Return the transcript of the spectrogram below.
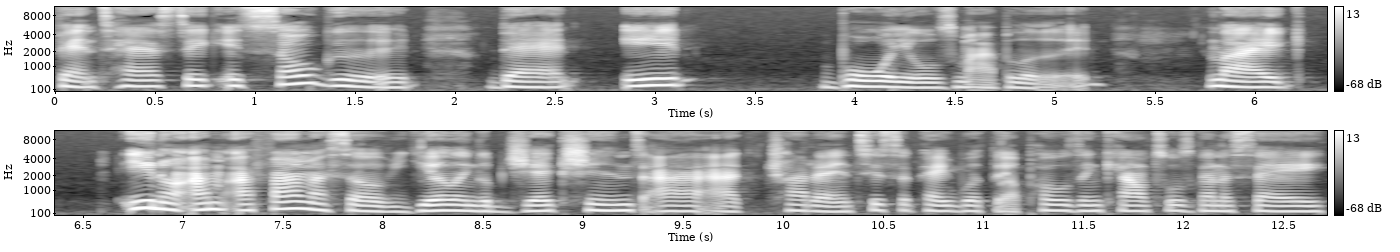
fantastic. It's so good that it boils my blood. Like you know, I'm, I find myself yelling objections. I, I try to anticipate what the opposing counsel is going to say,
